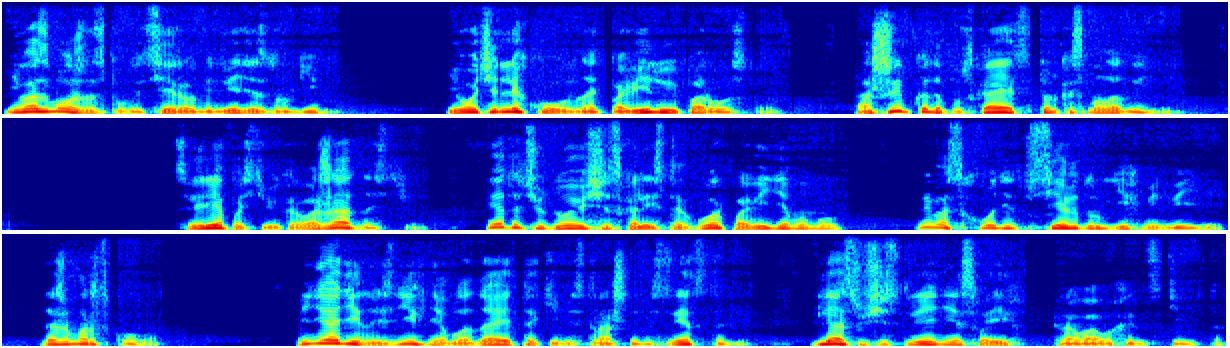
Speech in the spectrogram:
Невозможно спутать серого медведя с другим. И очень легко узнать по виду и по росту. Ошибка допускается только с молодыми. Свирепостью и кровожадностью это чудовище скалистых гор, по-видимому, превосходит всех других медведей, даже морского. И ни один из них не обладает такими страшными средствами для осуществления своих кровавых инстинктов.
